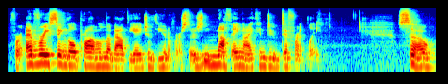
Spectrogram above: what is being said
for every single problem about the age of the universe. There's nothing I can do differently. So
